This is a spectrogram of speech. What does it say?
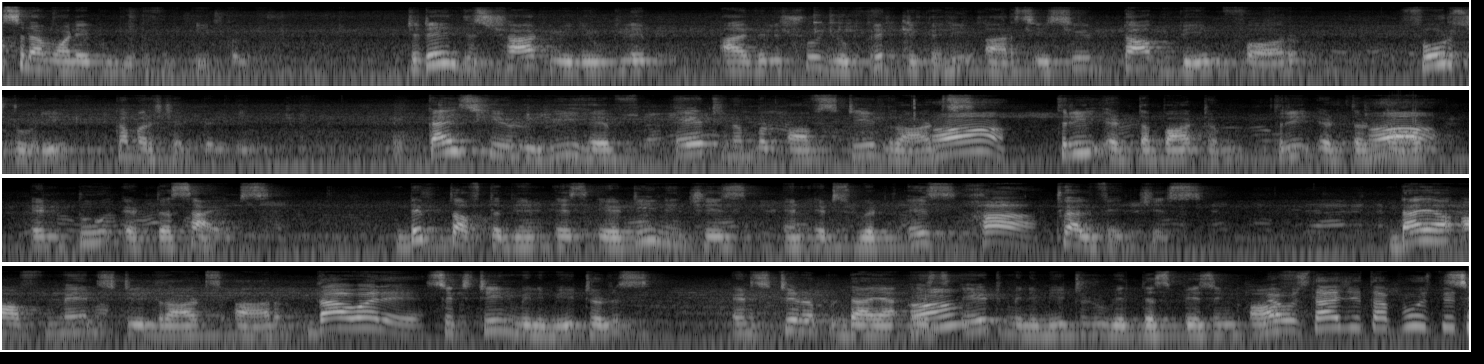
Assalamu alaikum beautiful people. Today in this short video clip I will show you practically RCC top beam for 4 story commercial building. Guys here we have 8 number of steel rods, ah. 3 at the bottom, 3 at the ah. top and 2 at the sides. Depth of the beam is 18 inches and its width is 12 inches. Dia of main steel rods are 16 millimeters and stirrup dia is 8 mm with the spacing of 6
